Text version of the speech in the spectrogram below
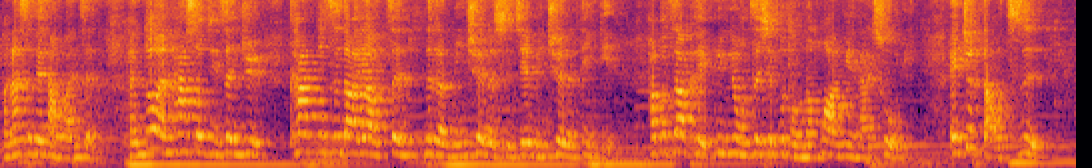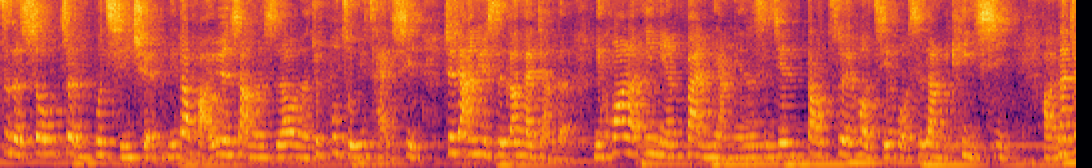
好，那是非常完整的。很多人他收集证据，他不知道要证那个明确的时间、明确的地点，他不知道可以运用这些不同的画面来处理，哎，就导致。这个收证不齐全，你到法院上的时候呢，就不足以采信。就像安律师刚才讲的，你花了一年半、两年的时间，到最后结果是让你弃戏，好，那就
